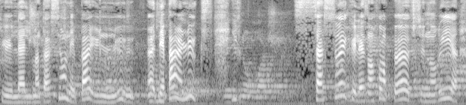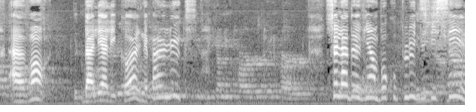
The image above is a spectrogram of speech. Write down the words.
que l'alimentation n'est pas, euh, pas un luxe. S'assurer que les enfants peuvent se nourrir avant d'aller à l'école n'est pas un luxe. Cela devient beaucoup plus difficile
